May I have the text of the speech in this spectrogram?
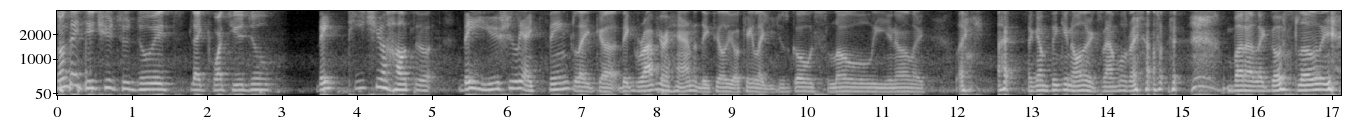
Don't they teach you to do it like what you do? they teach you how to they usually i think like uh, they grab your hand and they tell you okay like you just go slowly you know like like I, like i'm thinking other examples right now but uh, like go slowly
